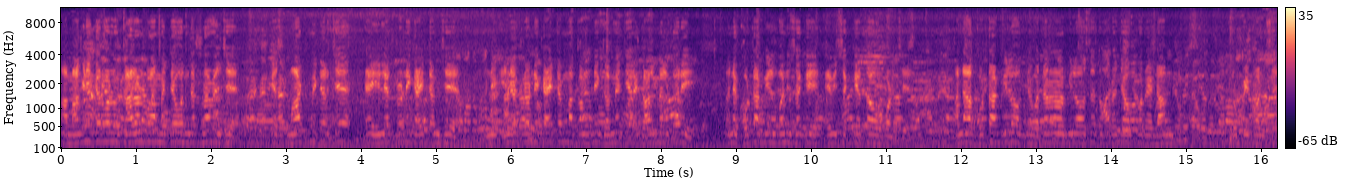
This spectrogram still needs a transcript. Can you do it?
આ માગણી કરવાનું કારણ પણ અમે તેઓ દર્શાવેલ છે કે સ્માર્ટ મીટર છે, એ ઇલેક્ટ્રોનિક આઇટમ છે અને ઇલેક્ટ્રોનિક આઇટમમાં કંપની ગમે ત્યારે ગાલમેલ કરી અને ખોટા બિલ બની શકે એવી શક્યતાઓ પણ છે. અને આ ખોટા બિલો કે વધારાના બિલો હશે તો પ્રજા ઉપર એ ડામ રૂપી પણ છે.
